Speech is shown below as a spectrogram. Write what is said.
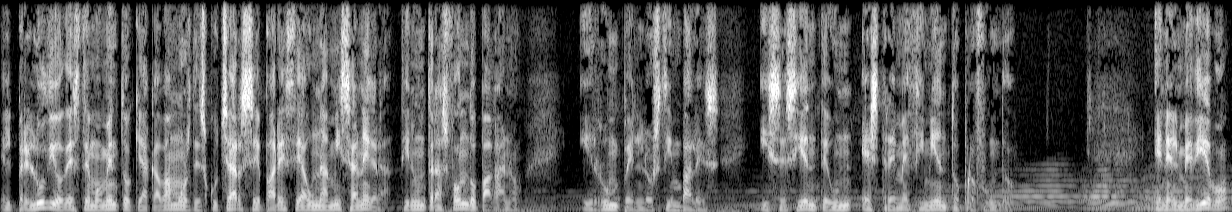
El preludio de este momento que acabamos de escuchar se parece a una misa negra, tiene un trasfondo pagano, irrumpen los cimbales y se siente un estremecimiento profundo. En el medievo,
